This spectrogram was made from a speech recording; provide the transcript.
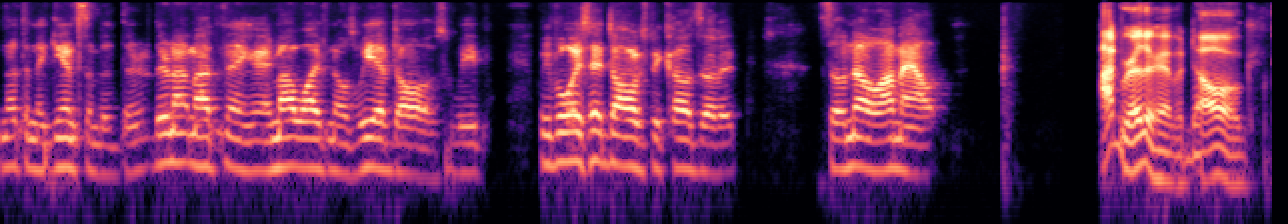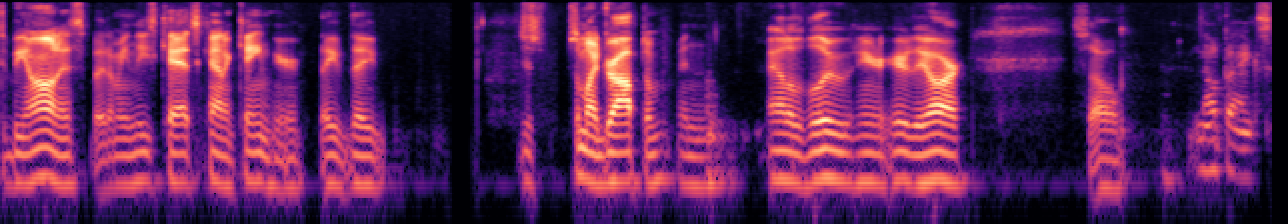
nothing against them, but they're they're not my thing. And my wife knows we have dogs. We we've always had dogs because of it. So no, I'm out. I'd rather have a dog, to be honest. But I mean, these cats kind of came here. They they just somebody dropped them and out of the blue, and here here they are. So No thanks.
